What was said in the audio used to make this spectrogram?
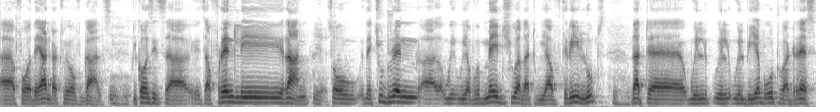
uh, for the under 12 girls because it's a, it's a friendly run. Yes. So the children, uh, we, we have made sure that we have three loops that uh, will, will, will be able to address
